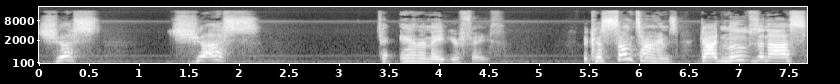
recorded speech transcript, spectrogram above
Just, just to animate your faith. Because sometimes God moves in us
